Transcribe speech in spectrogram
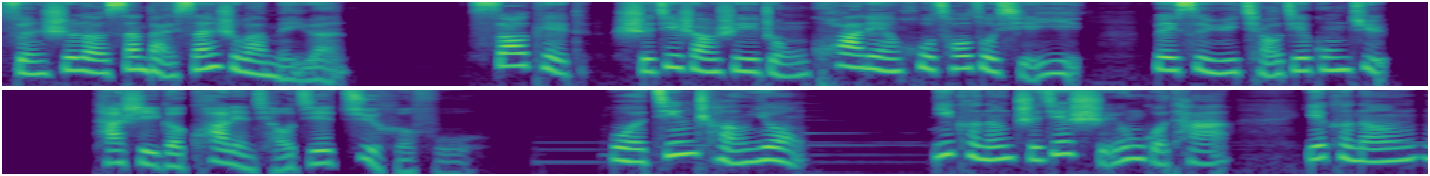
损失了三百三十万美元。Socket 实际上是一种跨链互操作协议，类似于桥接工具。它是一个跨链桥接聚合服务。我经常用。你可能直接使用过它，也可能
